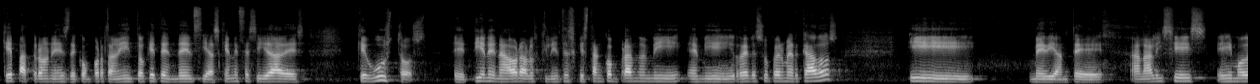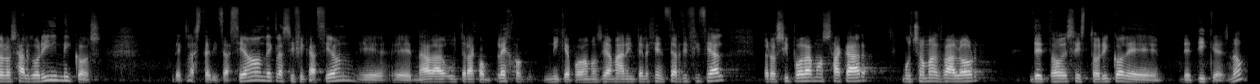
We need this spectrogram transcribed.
qué patrones de comportamiento, qué tendencias, qué necesidades, qué gustos eh, tienen ahora los clientes que están comprando en mi, en mi red de supermercados y mediante análisis y modelos algorítmicos de clusterización, de clasificación, eh, eh, nada ultra complejo ni que podamos llamar inteligencia artificial, pero sí podamos sacar mucho más valor de todo ese histórico de, tickets. ¿no?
